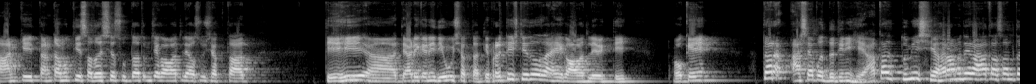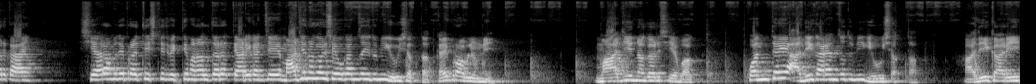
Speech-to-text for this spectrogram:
आणखी तंटामुक्ती सदस्य सुद्धा तुमच्या गावातले असू शकतात. तेही त्या ठिकाणी देऊ शकतात. ते प्रतिष्ठितच आहे गावातले व्यक्ती. ओके? तर अशा पद्धतीने हे. आता तुम्ही शहरामध्ये राहत असाल तर काय? शहरामध्ये प्रतिष्ठित व्यक्ती म्हणाल तर त्या ठिकाणचे माजी नगरसेवकांचंही तुम्ही घेऊ शकतात. काही प्रॉब्लेम नाही. माजी नगरसेवक कोणत्याही अधिकाऱ्यांचं तुम्ही घेऊ शकतात. अधिकारी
